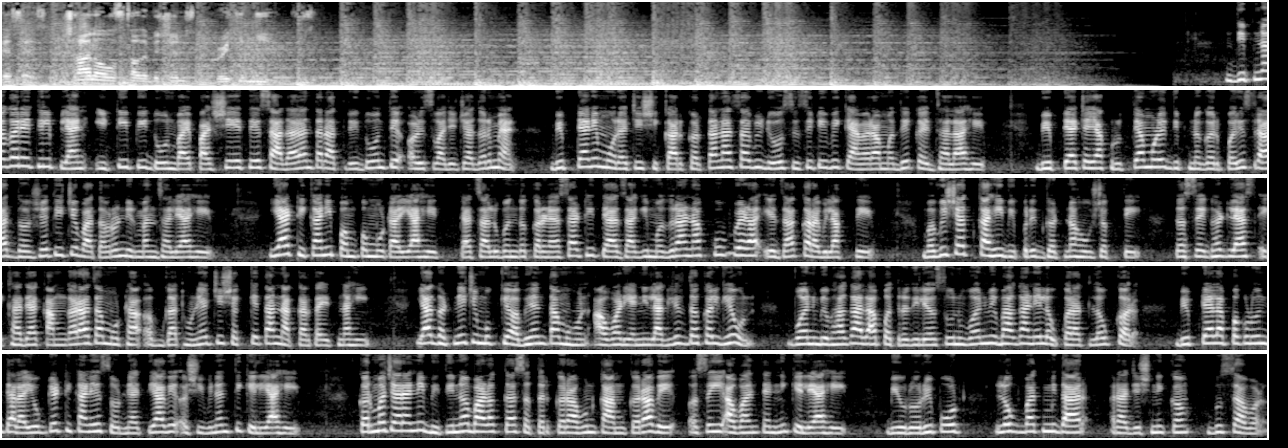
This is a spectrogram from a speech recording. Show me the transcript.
This is Channels Television's breaking news. Deepnagar येथील plan E T P दोन by पाचशे येथे साधारणतः रात्री दोन ते अडीच वाजेच्या दरम्यान बिबट्याने मोऱ्याची शिकार करतानाचा व्हिडिओ सीसीटीव्ही कॅमेरामध्ये कैद झाला आहे बिबट्याच्या या कृत्यामुळे दीपनगर परिसरात दहशतीचे वातावरण निर्माण झाले आहे या ठिकाणी पंप मोटारी आहेत. त्या चालू बंद करण्यासाठी त्या जागी मजुरांना खूप वेळा ये जा करावी लागते. भविष्यात काही विपरीत घटना होऊ शकते. तसे घडल्यास एखाद्या कामगाराचा मोठा अपघात होण्याची शक्यता नाकारता येत नाही. या घटनेची मुख्य अभियंता मोहन आव्हाड यांनी लागलीच दखल घेऊन वन विभागाला पत्र दिले असून वन विभागाने लवकरात लवकर बिबट्याला पकडून त्याला योग्य ठिकाणी सोडण्यात यावे अशी विनंती केली आहे. कर्मचाऱ्यांनी भीती न बाळगता सतर्क राहून काम करावे असेही आवाहन त्यांनी केले आहे. ब्युरो रिपोर्ट लोकबातमीदार राजेश निकम भुसावळ.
